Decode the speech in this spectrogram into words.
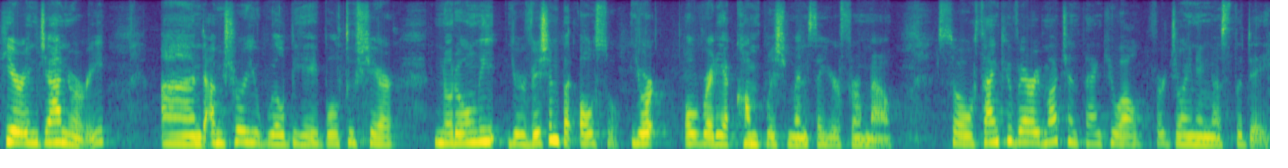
here in January. And I'm sure you will be able to share not only your vision, but also your already accomplishments a year from now. So thank you very much, and thank you all for joining us today.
